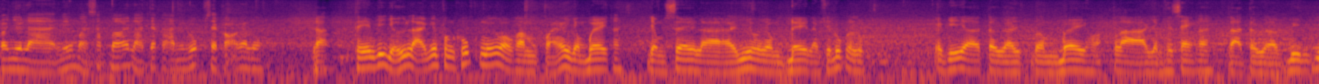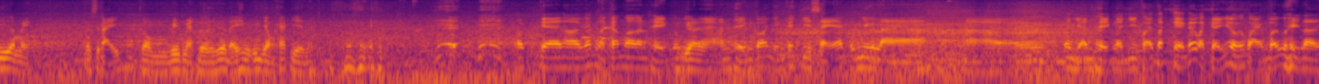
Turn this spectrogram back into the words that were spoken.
Coi như là nếu mà sắp tới là chắc là anh rút xe cỏ ra luôn. Dạ. Thì em chỉ giữ lại cái phân khúc nếu mà tầm khoảng dòng B thôi. Dòng C là với dòng D là em sẽ rút ra luôn. Em chỉ từ dòng B hoặc là dòng xe sang thôi. Là từ Vin với mẹt. Em sẽ đẩy. Còn Vin mẹt được thì sẽ đẩy thêm cái dòng khác về nữa. Ok thôi, rất là cảm ơn anh Thiện cũng như Dạ. là anh Thiện có những cái chia sẻ cũng như là à, coi như anh Thiện là Duy phải tất khe rất là kỹ rồi các bạn bởi vì là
